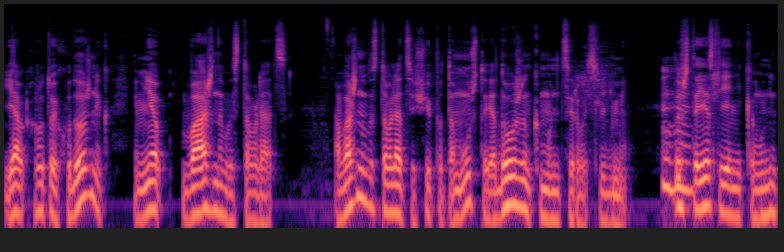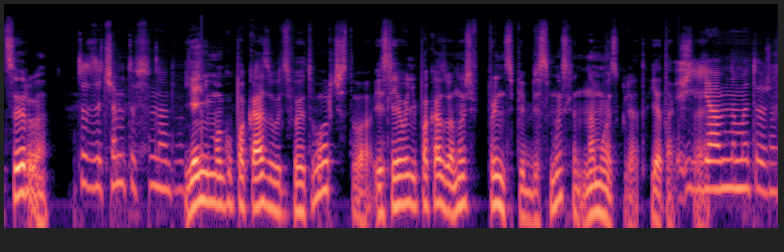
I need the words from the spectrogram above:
я крутой художник, и мне важно выставляться. А важно выставляться еще и потому, что я должен коммуницировать с людьми. Потому Мгм. что если я не коммуницирую, Тут зачем это все надо? я не могу показывать свое творчество. Если я его не показываю, оно в принципе бессмысленно, на мой взгляд. Я так считаю. Я на мой тоже.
